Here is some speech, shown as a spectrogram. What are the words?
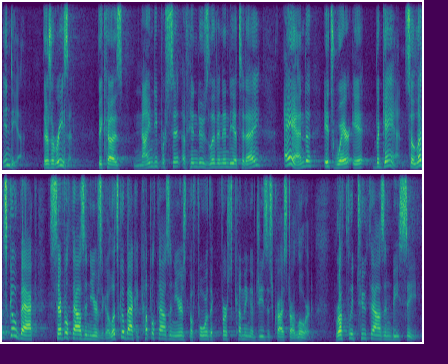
India. There's a reason because 90% of Hindus live in India today, and it's where it began. So let's go back several thousand years ago. Let's go back a couple thousand years before the first coming of Jesus Christ our Lord, roughly 2000 BC.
